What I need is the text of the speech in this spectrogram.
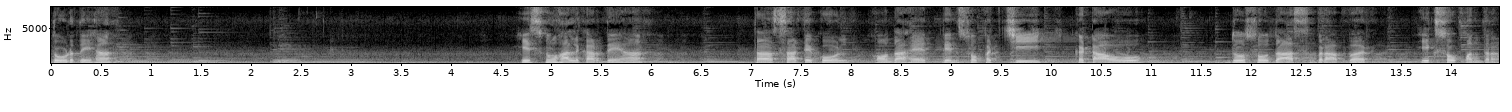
ਤੋੜਦੇ ਹਾਂ। ਇਸ ਨੂੰ ਹੱਲ ਕਰਦੇ ਹਾਂ ਤਾਂ ਸਾਡੇ ਕੋਲ ਆਉਂਦਾ ਹੈ 325 ਘਟਾਓ 210 ਬਰਾਬਰ 115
